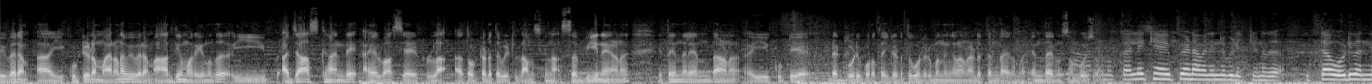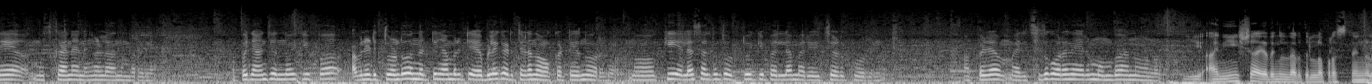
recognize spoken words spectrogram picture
വിവരം ഈ കുട്ടിയുടെ മരണവിവരം ആദ്യം അറിയുന്നത് ഈ അജാസ് ഖാന്റെ അയൽവാസിയായിട്ടുള്ള തൊട്ടടുത്ത വീട്ടിൽ താമസിക്കുന്ന സബീനയാണ്. ഇത്ത ഇന്നലെ എന്താണ് ഈ കുട്ടിയെ ഡെഡ് ബോഡി പുറത്തേക്ക് എടുത്തുകൊണ്ടിരുമ്പോൾ നിങ്ങളാണ് അടുത്തുണ്ടായിരുന്നത്? എന്തായിരുന്നു സംഭവിച്ചത്? മുക്കാലൊക്കെ ആയപ്പോഴാണ് അവൻ എന്നെ വിളിക്കുന്നത്. ഇത്ത ഓടി വന്നേ മുസ്കാൻ അനങ്ങളാന്നും പറഞ്ഞു. അപ്പോൾ ഞാൻ ചെന്ന് നോക്കിയപ്പോൾ അവൻ എടുത്തുകൊണ്ട് വന്നിട്ട് ഞാൻ ഒരു ടേബിളിൽ നോക്കട്ടെ എന്ന് പറഞ്ഞു. നോക്കി എല്ലാ സ്ഥലത്തും തൊട്ട് നോക്കിയപ്പോൾ എല്ലാം മരവിച്ചെടുക്കുമായിരുന്നു അപ്പോഴേ മരിച്ചത് കുറേ നേരം മുമ്പാന്ന് തോന്നുന്നു. ഈ അനീഷ ഏതെങ്കിലും തരത്തിലുള്ള പ്രശ്നങ്ങൾ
